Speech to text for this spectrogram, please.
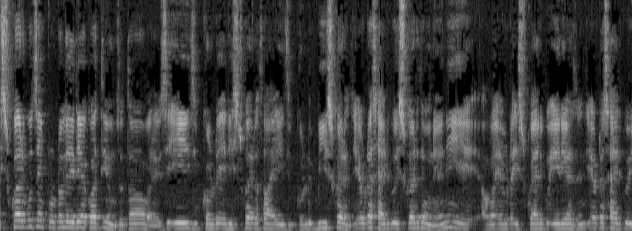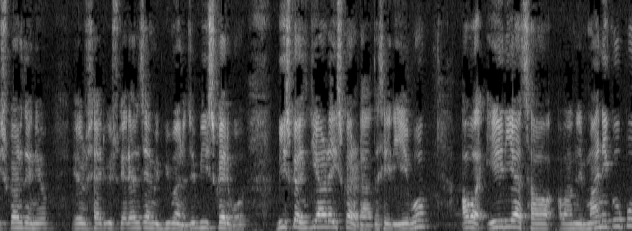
स्क्वायरको चाहिँ टोटल एरिया कति हुन्छ त भनेपछि A is equal to L square अथवा A is equal to B square हुन्छ। एउटा साइडको स्क्वायर त हुने हो नि। अब एउटा स्क्वायरको एरिया भने एउटा साइडको स्क्वायर त हुने हो। एउटा साइडको स्क्वायर एल चाहिँ हामी बी भने चाहिँ बी स्क्वायर भयो बी स्क्वायर चाहिँ एउटा स्क्वायर हटाउँदाखेरि ए भयो। अब एरिया छ अब हामीले मानेको पो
